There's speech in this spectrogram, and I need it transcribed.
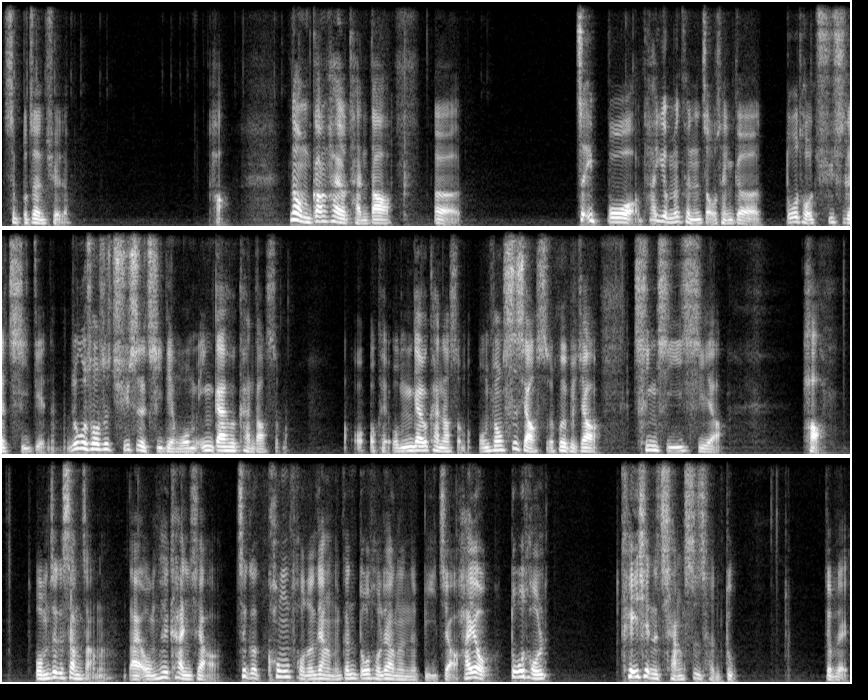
是不正确的。好，那我们刚刚还有谈到，呃，这一波它有没有可能走成一个多头趋势的起点呢？如果说是趋势的起点，我们应该会看到什么？OK，我们应该会看到什么？我们从四小时会比较清晰一些啊。好，我们这个上涨呢，来，我们可以看一下哦，这个空头的量能跟多头量能的比较，还有多头 K 线的强势程度，对不对？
